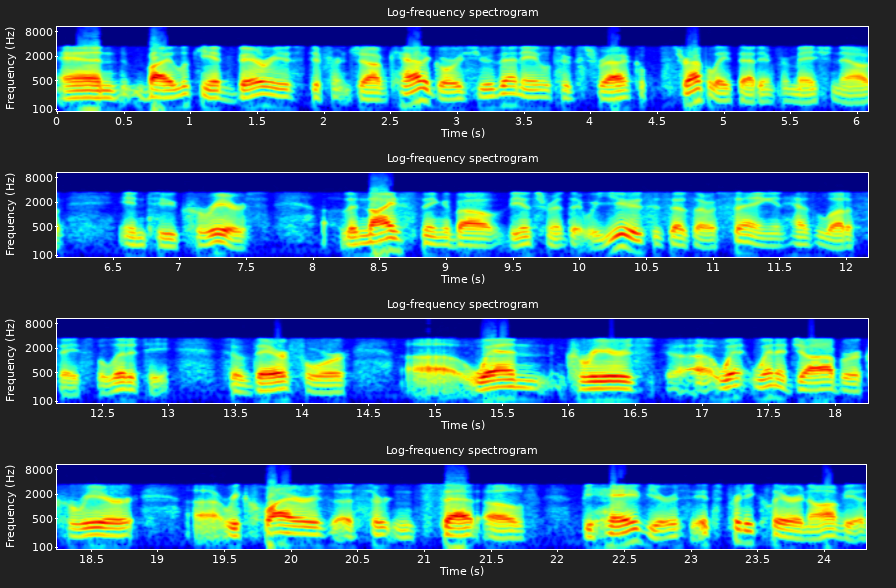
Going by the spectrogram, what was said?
And by looking at various different job categories, you're then able to extrapolate that information out into careers. The nice thing about the instrument that we use is, as I was saying, it has a lot of face validity. So therefore, uh, when careers, uh, when, when a job or a career uh, requires a certain set of behaviors, it's pretty clear and obvious,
